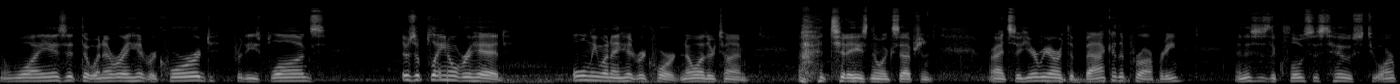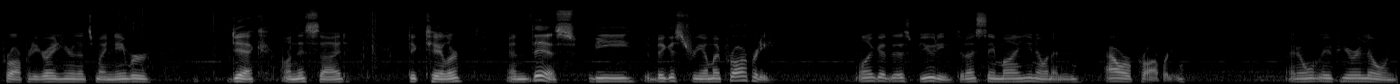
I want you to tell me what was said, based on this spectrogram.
Why is it that whenever I hit record for these blogs, there's a plane overhead? Only when I hit record, no other time. Today's no exception. All right, so here we are at the back of the property, and this is the closest house to our property right here. That's my neighbor Dick on this side, Dick Taylor, and this be the biggest tree on my property. Look at this beauty. Did I say my? You know what I mean. Our property. I don't live here alone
